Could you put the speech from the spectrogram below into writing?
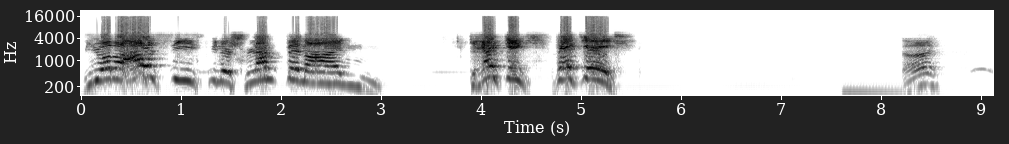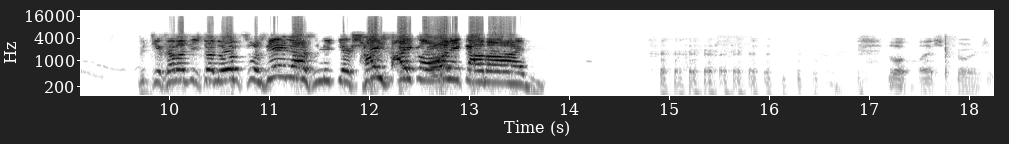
Wie du aber aussiehst, wie eine Schlampe, Mann! Dreckig, speckig! Ja? Mit dir kann man sich doch nirgendwo sehen lassen, mit dir scheiß Alkoholiker, Mann! so, reicht für heute.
